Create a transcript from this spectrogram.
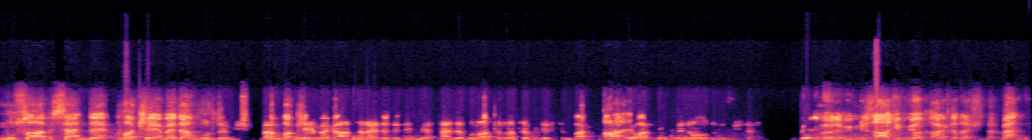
Musa abi sen de Vakeyeme'den vur demiş. Ben Vakeyeme Galatasaray'da dedim ya sen de bunu hatırlatabilirsin. Bak abi. Vakeyeme ne oldu demişler. Benim öyle bir mizacım yok arkadaşlar. Ben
